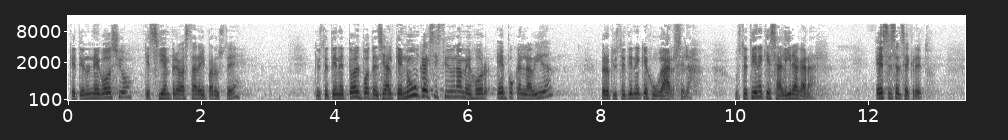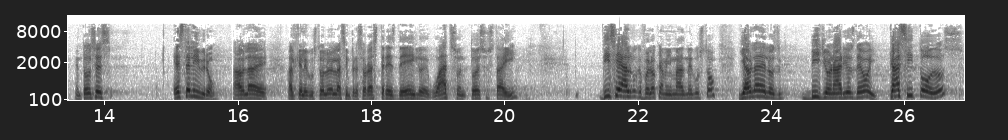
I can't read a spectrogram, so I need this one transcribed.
que tiene un negocio que siempre va a estar ahí para usted, que usted tiene todo el potencial, que nunca ha existido una mejor época en la vida, pero que usted tiene que jugársela. Usted tiene que salir a ganar. Ese es el secreto. Entonces, este libro habla de, al que le gustó lo de las impresoras 3D y lo de Watson, todo eso está ahí. Dice algo que fue lo que a mí más me gustó y habla de los billonarios de hoy. Casi todos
